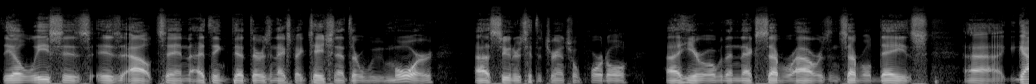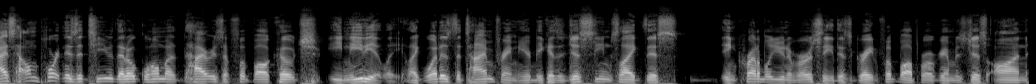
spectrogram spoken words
Theo Wease is is out, and I think that there's an expectation that there will be more uh, Sooners hit the transfer portal uh, here over the next several hours and several days. Uh, guys, how important is it to you that Oklahoma hires a football coach immediately? Like, what is the time frame here? Because it just seems like this incredible university, this great football program, is just on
